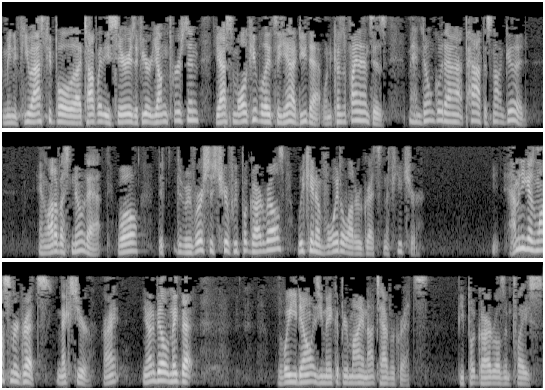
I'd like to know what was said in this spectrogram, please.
I mean, if you ask people, I talk about these series, if you're a young person, you ask some older people, they'd say, yeah, do that. When it comes to finances, man, don't go down that path. It's not good. And a lot of us know that. Well, the, the reverse is true. If we put guardrails, we can avoid a lot of regrets in the future. How many of you guys want some regrets next year, right? You want to be able to make that. The way you don't is you make up your mind not to have regrets. You put guardrails in place.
